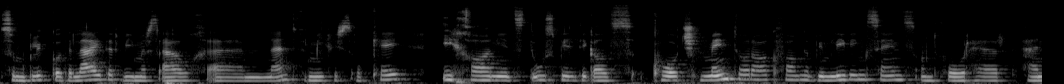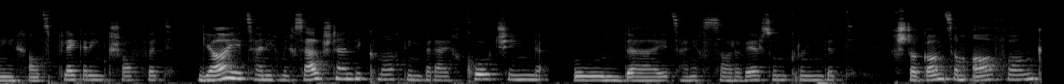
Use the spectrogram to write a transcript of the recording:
zum Glück oder leider, wie man es auch ähm, nennt. Für mich ist es okay. Ich habe jetzt die Ausbildung als Coach-Mentor angefangen beim Living Sense und vorher habe ich als Pflegerin geschafft. Ja, jetzt habe ich mich selbstständig gemacht im Bereich Coaching und äh, jetzt habe ich Sarah Versum gegründet. Ich stehe ganz am Anfang,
